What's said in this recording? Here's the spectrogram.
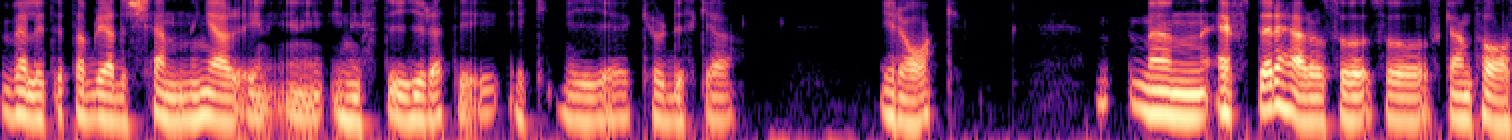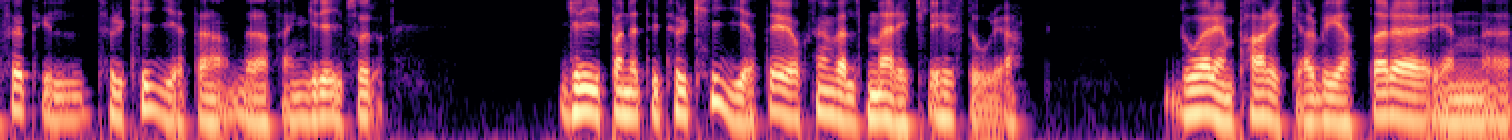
väldigt etablerade känningar in, in, in i styret i, i, i, kurdiska Irak. Men efter det här så, så ska han ta sig till Turkiet där han, där han sen grips. Och gripandet i Turkiet är också en väldigt märklig historia. Då är det en parkarbetare i en, eh,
